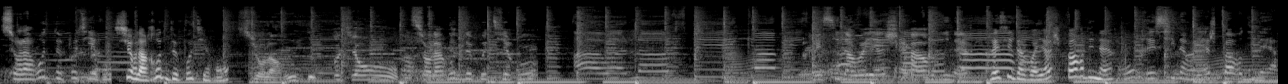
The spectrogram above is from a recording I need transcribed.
Sur la route de Potiron. Sur la route de Potiron. Sur la route de Potiron Sur la route de Potiron. Récit d'un voyage pas ordinaire. Récit d'un voyage pas ordinaire. Récit d'un voyage pas ordinaire.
